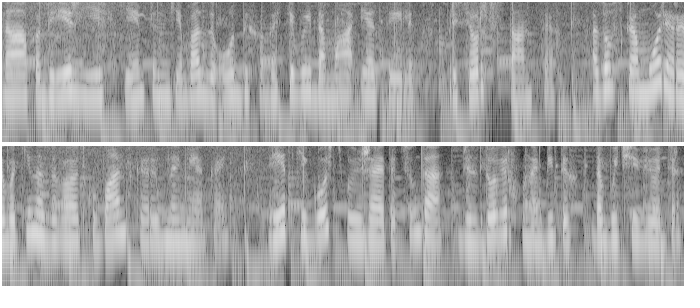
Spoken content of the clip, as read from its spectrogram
На побережье есть кемпинги, базы отдыха, гостевые дома и отели при серф-станциях. Азовское море рыбаки называют кубанской рыбной мекой. Редкий гость уезжает отсюда без доверху набитых добычей ведер.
